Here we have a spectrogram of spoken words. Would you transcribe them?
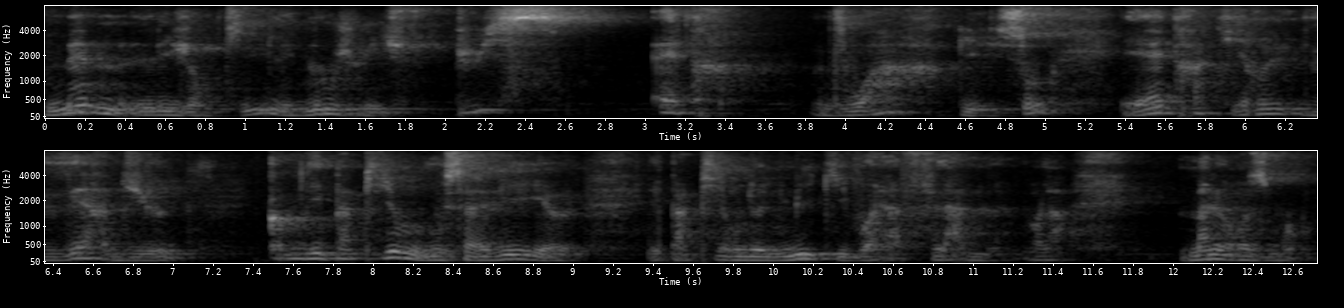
même les gentils, les non-juifs, puissent être, voir qui ils sont, et être attirés vers Dieu, comme des papillons, vous savez, euh, les papillons de nuit qui voient la flamme. Voilà. Malheureusement,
